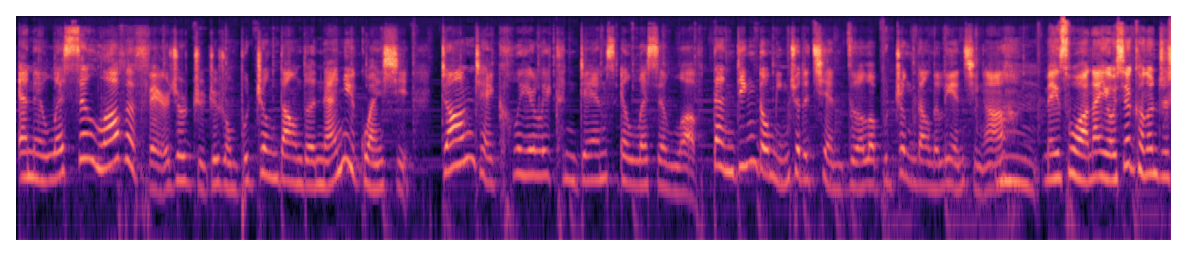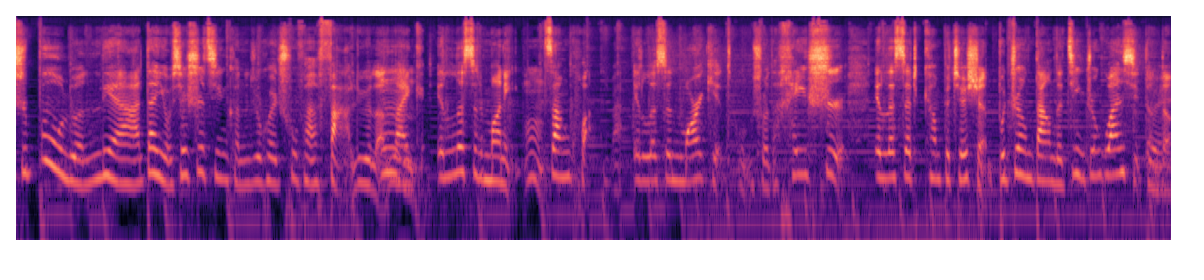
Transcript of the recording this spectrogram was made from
an illicit love affair 就是指这种不正当的男女关系。Dante clearly condemns illicit love，但丁都明确的谴责了不正当的恋情啊。嗯，没错。那有些可能只是不伦恋啊，但有些事情可能就会触犯法律了、嗯 l i k e illicit money，嗯赃款，对吧？illicit market，我们说的黑市；illicit competition，不正当的竞争关系等等。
